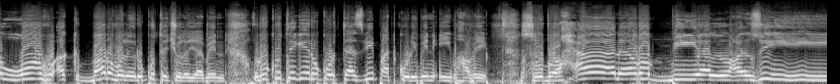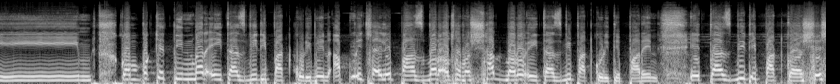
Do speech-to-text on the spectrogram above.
আল্লাহু আকবার বলে রুকুতে চলে যাবেন রুকুতে গিয়ে রুকুর তাসবিহ পাঠ করিবেন এইভাবে সুবহান রাব্বিয়াল আযীম কমপক্ষে তিনবার এই তাসবিহটি পাঠ করিবেন আপনি চাইলে পাঁচবার অথবা সাতবারও এই তাসবিহ পাঠ করিতে পারেন। এই তাসবিহটি পাঠ করা শেষ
